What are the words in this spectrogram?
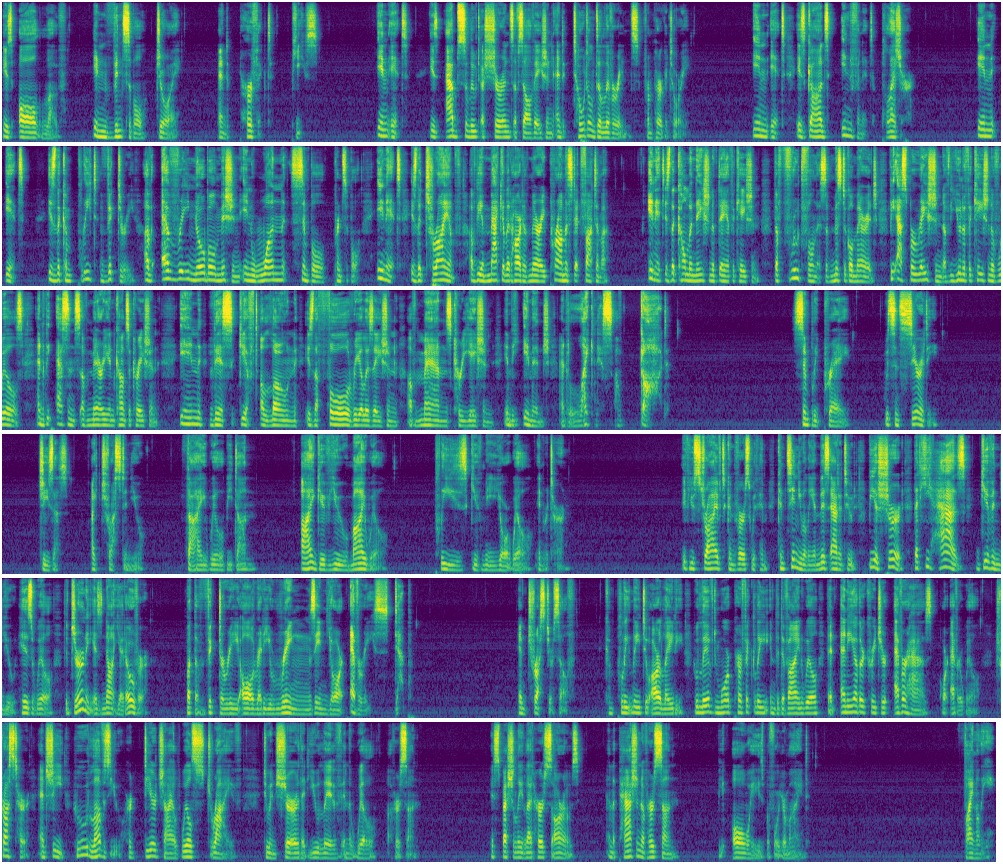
is all love, invincible joy, and perfect peace. In it is absolute assurance of salvation and total deliverance from purgatory. In it is God's infinite pleasure. In it is the complete victory of every noble mission in one simple principle. In it is the triumph of the Immaculate Heart of Mary promised at Fatima. In it is the culmination of deification, the fruitfulness of mystical marriage, the aspiration of the unification of wills, and the essence of Marian consecration. In this gift alone is the full realization of man's creation in the image and likeness of God. Simply pray with sincerity. Jesus, I trust in you. Thy will be done. I give you my will. Please give me your will in return. If you strive to converse with him continually in this attitude, be assured that he has given you his will. The journey is not yet over, but the victory already rings in your every step. Entrust yourself completely to Our Lady, who lived more perfectly in the divine will than any other creature ever has or ever will. Trust her, and she, who loves you, her dear child, will strive to ensure that you live in the will of her Son. Especially let her sorrows and the passion of her Son be always before your mind. Finally,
